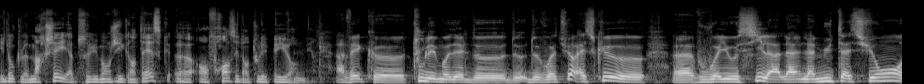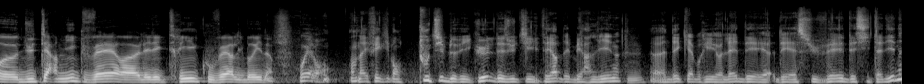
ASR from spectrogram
Et donc le marché est absolument gigantesque euh, en France et dans tous les pays européens. avec euh, tous les modèles de, de- de voitures. Est-ce que euh, vous voyez aussi la, la- la mutation du thermique vers l'électrique ou vers l'hybride? Oui, alors on a effectivement tout type de véhicules, des utilitaires, des berlines, euh, des cabriolets, des, des SUV, des citadines.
